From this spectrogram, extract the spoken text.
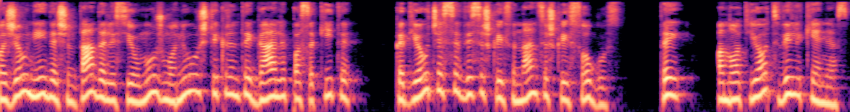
mažiau nei dešimtadalis jaunų žmonių užtikrintai gali pasakyti, kad jaučiasi visiškai finansiškai saugus. Tai, anot jo Tvilikienės,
